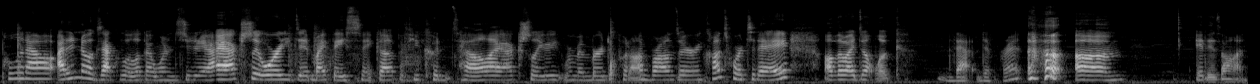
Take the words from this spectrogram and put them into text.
pull it out. I didn't know exactly what look I wanted to do today. I actually already did my face makeup. If you couldn't tell, I actually remembered to put on bronzer and contour today. Although I don't look that different. um, it is on.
